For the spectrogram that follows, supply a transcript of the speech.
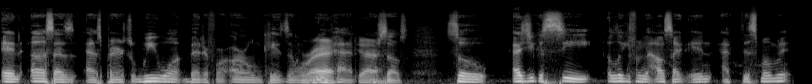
and us as as parents, we want better for our own kids than what we've had yeah. ourselves. So as you can see, looking from the outside in at this moment,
